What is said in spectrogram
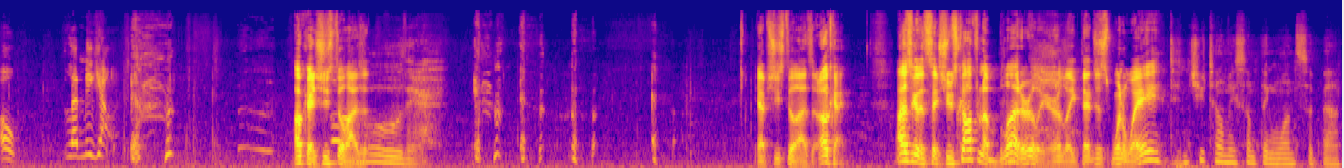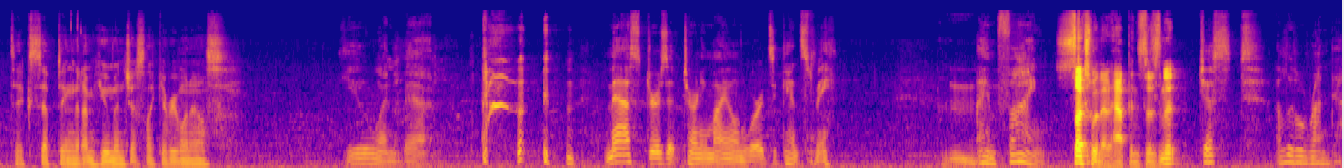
Oh, let me go. Okay, she still has it. Oh, there. Yep, she still has it. Okay. I was gonna say she was coughing up blood earlier. Like that just went away. Didn't you tell me something once about accepting that I'm human just like everyone else? you and Ben. Masters at turning my own words against me. Hmm. I am fine. Sucks when that happens, doesn't it? Just a little rundown.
